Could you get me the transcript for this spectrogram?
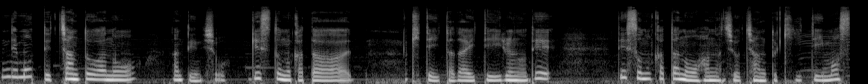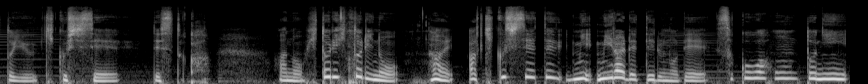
でもってちゃんとあのなんて言うんでしょう。ゲストの方来ていただいているのででその方のお話をちゃんと聞いていますという聞く姿勢ですとか。あの一人一人の、はい、あ聞く姿勢って見られてるのでそこは本当に、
